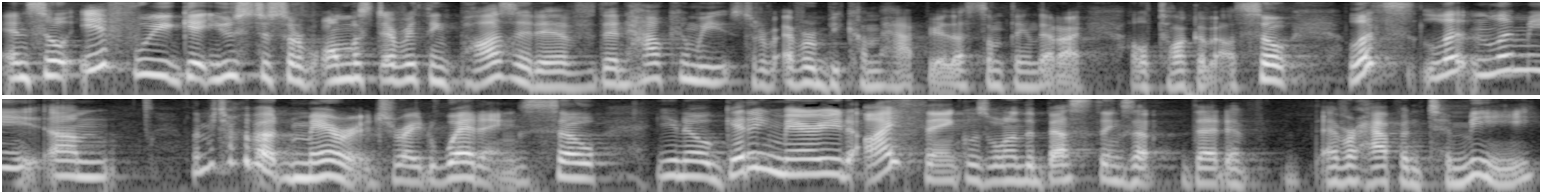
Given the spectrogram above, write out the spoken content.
and so if we get used to sort of almost everything positive, then how can we sort of ever become happier? That's something that I, I'll talk about. So let's let, let me um, let me talk about marriage, right? Weddings. So, you know, getting married, I think, was one of the best things that, that have ever happened to me.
